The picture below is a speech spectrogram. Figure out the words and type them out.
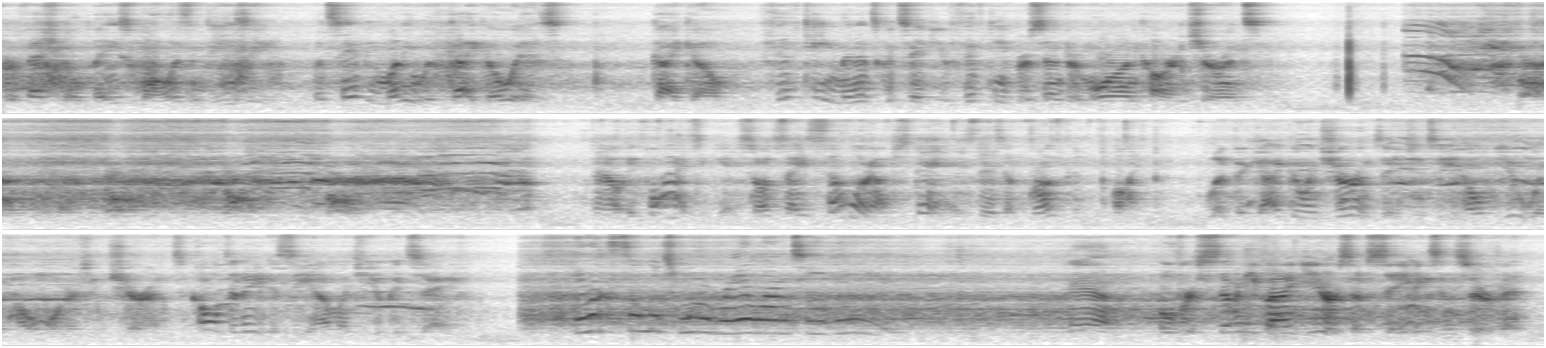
professional baseball isn't easy, but saving money with Geico is. Geico. 15 minutes could save you 15% or more on car insurance. Now, if I had to guess, I'd say somewhere upstairs there's a broken pipe. Let the Geico Insurance Agency help you with homeowners insurance. Call today to see how much you can save. He looks so much more real on TV. Yeah, over 75 years of savings and service.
